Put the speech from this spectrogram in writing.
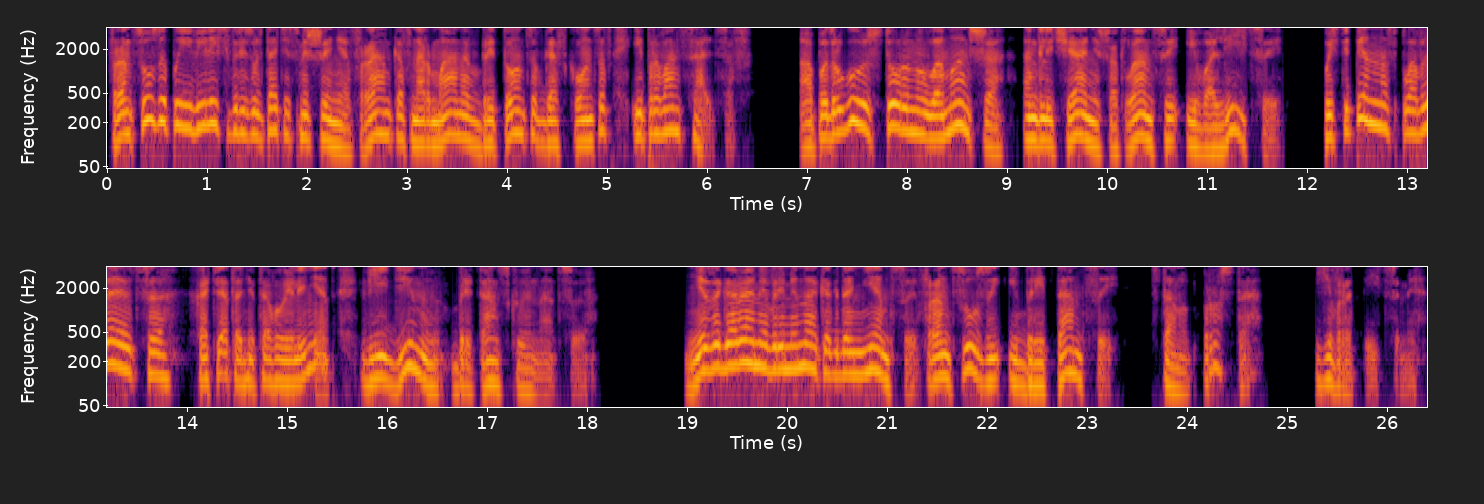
Французы появились в результате смешения франков, норманов, бретонцев, гасконцев и провансальцев. А по другую сторону Ла-Манша англичане, шотландцы и валийцы постепенно сплавляются хотят они того или нет, в единую британскую нацию. Не за горами времена, когда немцы, французы и британцы станут просто европейцами.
